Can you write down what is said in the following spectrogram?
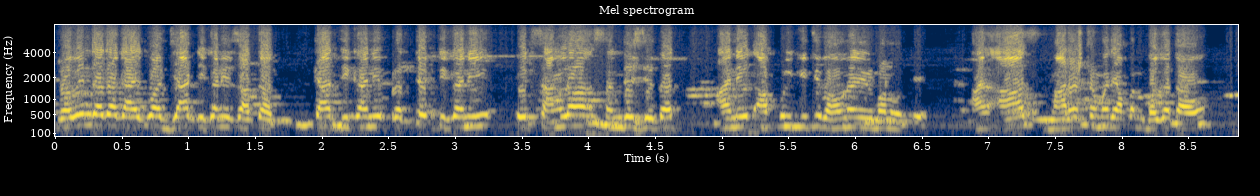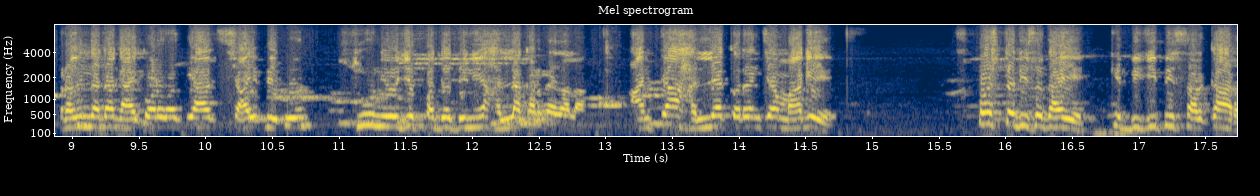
प्रवीणदादा गायकवाड ज्या ठिकाणी जातात त्या ठिकाणी प्रत्येक ठिकाणी एक चांगला संदेश देतात आणि एक आपुलकीची भावना निर्माण होते. आणि आज महाराष्ट्रामध्ये आपण बघत आहोत प्रवीणदादा गायकवाडवरती आज शाई फेकून सुनियोजित पद्धतीने हल्ला करण्यात आला. आणि त्या हल्लेकरांच्या मागे स्पष्ट दिसत आहे की बीजेपी सरकार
